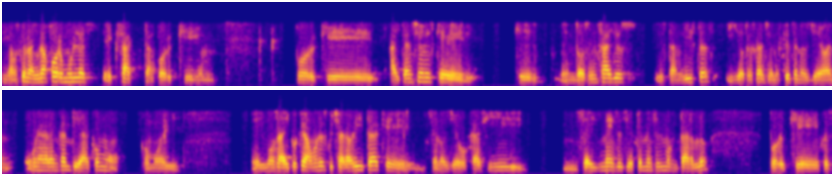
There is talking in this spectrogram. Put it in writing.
digamos que no hay una fórmula exacta, porque, porque hay canciones que, que en dos ensayos están listas y otras canciones que se nos llevan una gran cantidad como, como el, el mosaico que vamos a escuchar ahorita, que se nos llevó casi seis meses, siete meses montarlo, porque pues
